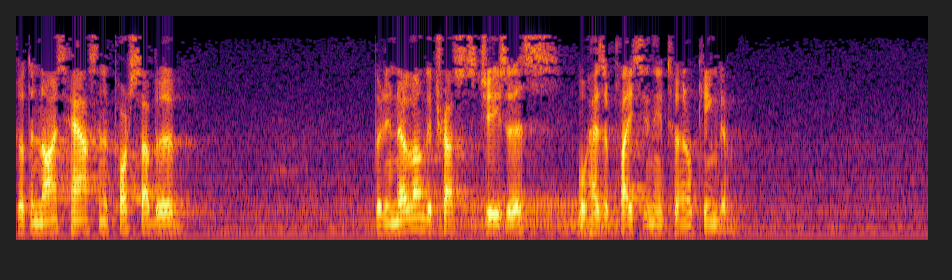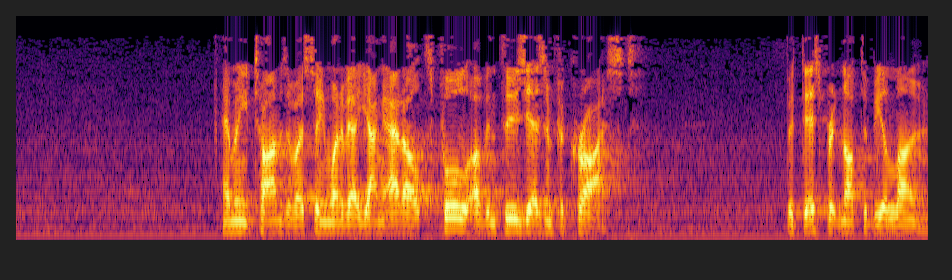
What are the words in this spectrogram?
got the nice house in a posh suburb, but he no longer trusts Jesus or has a place in the eternal kingdom. How many times have I seen one of our young adults full of enthusiasm for Christ, but desperate not to be alone?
